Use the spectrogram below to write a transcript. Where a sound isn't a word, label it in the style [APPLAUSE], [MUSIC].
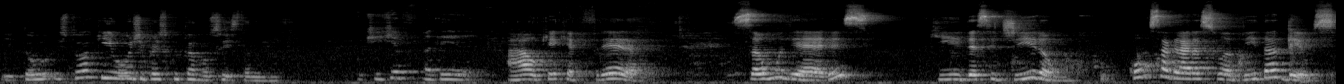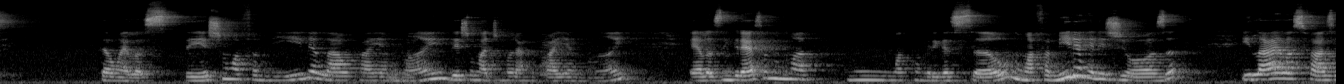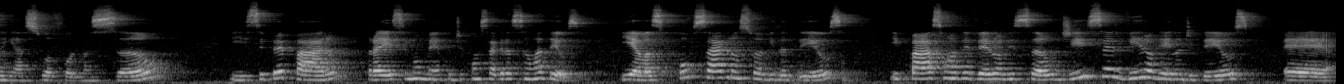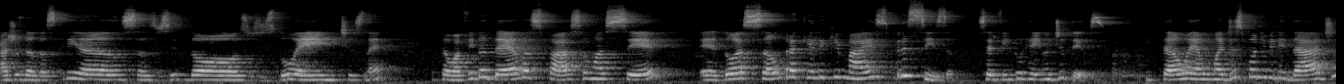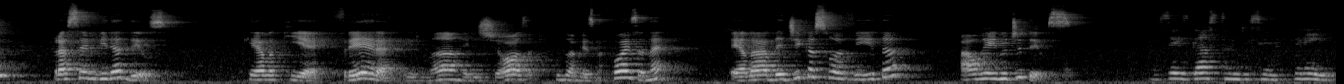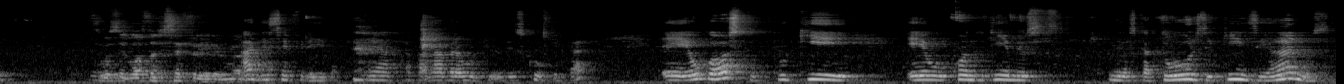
E tô, estou aqui hoje para escutar vocês também. O que, que é fadeira? Ah, o que que é freira? São mulheres que decidiram consagrar a sua vida a Deus. Então elas deixam a família, lá o pai e a mãe, deixam lá de morar com o pai e a mãe, elas ingressam numa, numa congregação, numa família religiosa, e lá elas fazem a sua formação e se preparam para esse momento de consagração a Deus. E elas consagram sua vida a Deus e passam a viver uma missão de servir ao reino de Deus, é, ajudando as crianças, os idosos, os doentes, né? Então a vida delas passam a ser é, doação para aquele que mais precisa, servindo o reino de Deus. Então é uma disponibilidade para servir a Deus. Aquela que é freira, irmã, religiosa, tudo a mesma coisa, né? Ela dedica a sua vida ao reino de Deus. Vocês gostam de ser freiras? Se você gosta de ser freira, irmã. A de ser freira, é a, a palavra útil, desculpe, tá? É, eu gosto porque eu, quando tinha meus, meus 14, 15 anos,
